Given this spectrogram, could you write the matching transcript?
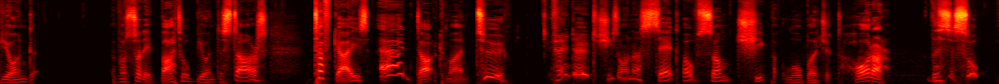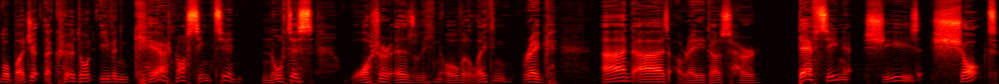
Beyond, uh, sorry, Battle Beyond the Stars, Tough Guys, and Darkman 2. Found out she's on a set of some cheap low budget horror. This is so low budget the crew don't even care, nor seem to notice water is leaking over the lighting rig. And as already does her death scene, she's shocked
